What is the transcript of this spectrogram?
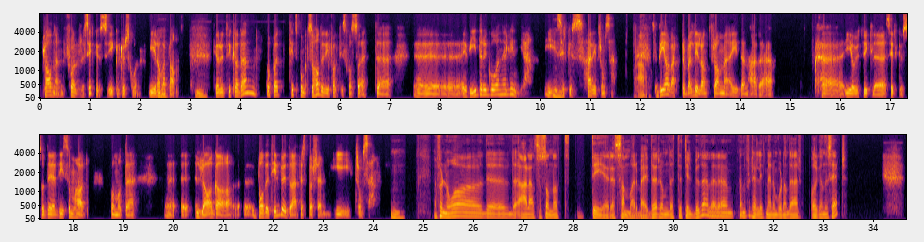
planen for sirkus i kulturskolen, i mm. rammeplanen. Mm. De har utvikla den, og på et tidspunkt så hadde de faktisk også et, uh, videregående linje i mm. sirkus her i Tromsø. Wow. Så de har vært veldig langt framme i, uh, i å utvikle sirkus. Og det er de som har på en måte laga både tilbud og etterspørselen i Tromsø. Mm. Ja, For nå det, det er det altså sånn at dere samarbeider om dette tilbudet, eller eh, kan du fortelle litt mer om hvordan det er organisert?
